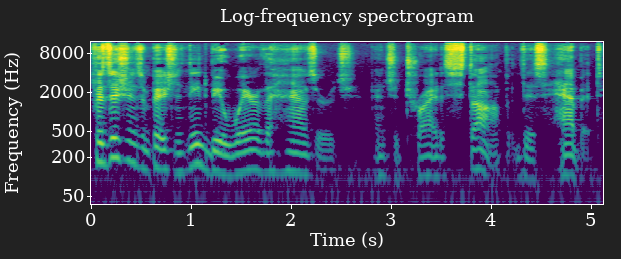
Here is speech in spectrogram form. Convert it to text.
Physicians and patients need to be aware of the hazards and should try to stop this habit.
